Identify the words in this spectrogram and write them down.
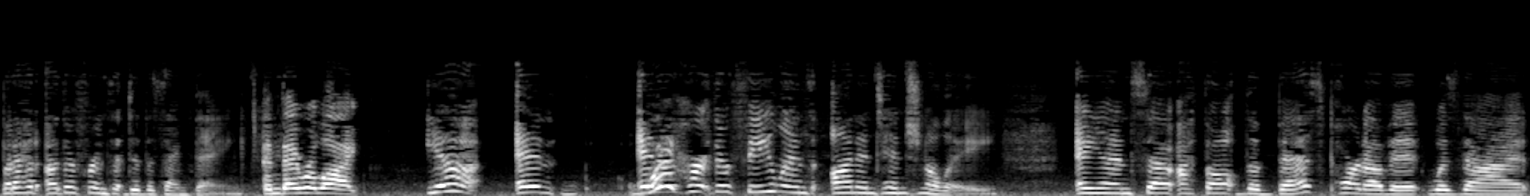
but I had other friends that did the same thing. And they were like, Yeah, and and I hurt their feelings unintentionally. And so I thought the best part of it was that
